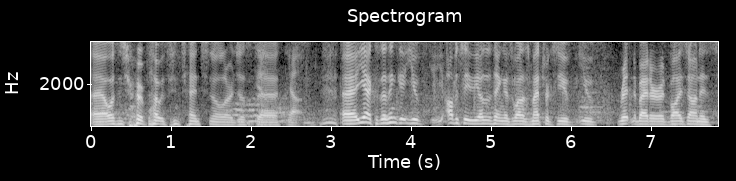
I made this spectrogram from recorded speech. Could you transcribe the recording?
Uh, I wasn't sure if that was intentional or just. Uh, yeah. Uh, yeah, because I think you've obviously the other thing as well as metrics you've you've written about or advised on is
